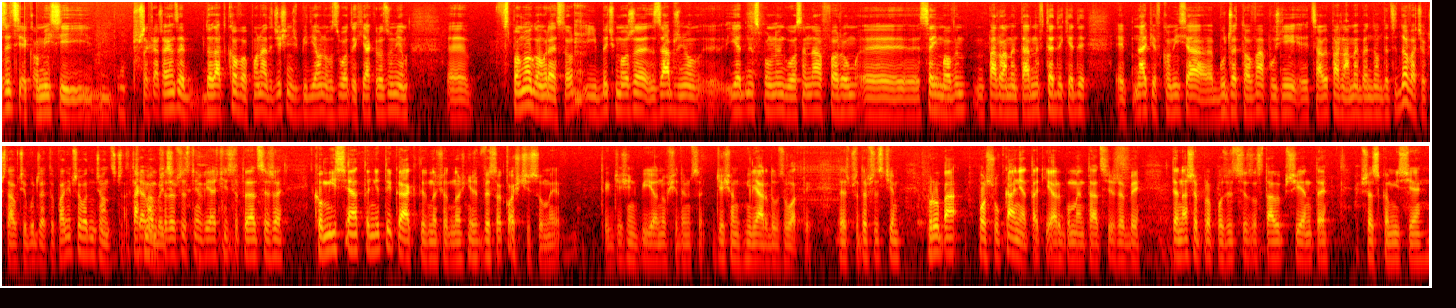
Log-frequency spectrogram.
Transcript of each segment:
pozycje komisji przekraczające dodatkowo ponad 10 bilionów złotych, jak rozumiem, e, wspomogą resort i być może zabrzmią e, jednym wspólnym głosem na forum e, sejmowym, parlamentarnym, wtedy, kiedy najpierw komisja budżetowa, a później cały parlament będą decydować o kształcie budżetu. Panie Przewodniczący, czy to tak ma być? przede wszystkim wyjaśnić sytuację, że komisja to nie tylko aktywność odnośnie wysokości sumy tych 10 bilionów 70 miliardów złotych. To jest przede wszystkim próba poszukania takiej argumentacji, żeby te nasze propozycje zostały przyjęte przez Komisję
